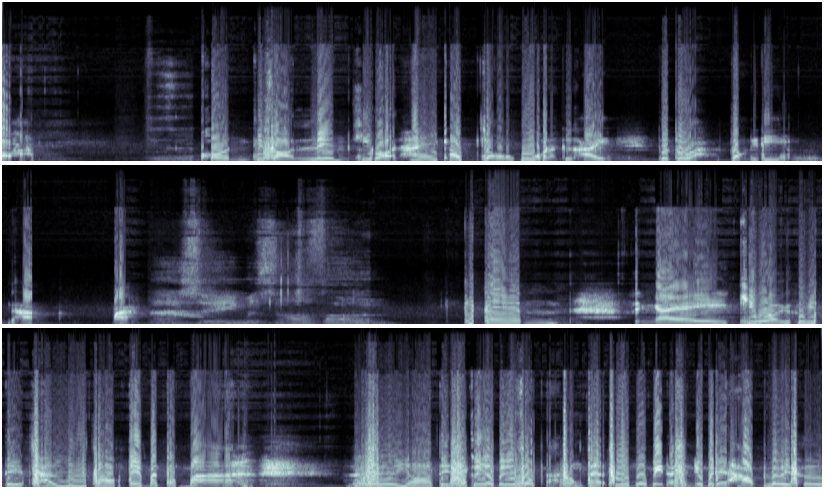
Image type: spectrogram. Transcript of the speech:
ต่อค่ะคนที่สอนเล่นคีย์บอร์ดให้กับจองอูคนนั้นคือใคร ตัวตัวๆจ้องดีๆ นะคะมาพี่เต้นเป็นไงคีย์บอร์ดก็คือพี่เต้นฉันรู้จองเต็มมันต้องมา ซื้อยอเต็ฉันก็ยังไม่ได้จบนะตั้งแต่ทูโมเมนต์นะฉันยังไม่ได้ทำเลยเธอ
